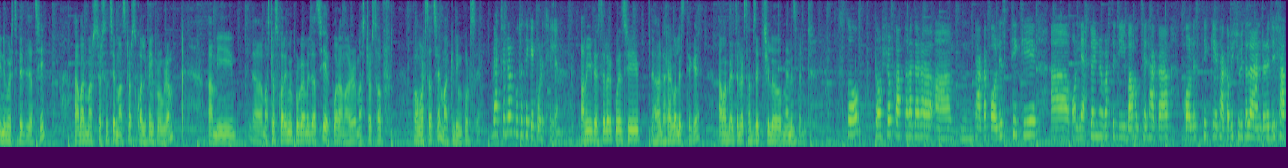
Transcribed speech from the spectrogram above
ইউনিভার্সিটিতে যাচ্ছি। আমার মাস্টার্স হচ্ছে মাস্টার্স কোয়ালিফাইং প্রোগ্রাম আমি মাস্টার্স কোয়ালিফাইং প্রোগ্রামে যাচ্ছি এরপর আমার মাস্টার্স অফ কমার্স আছে মার্কেটিং কোর্সে ব্যাচেলর কোথা থেকে করেছিলেন? আমি ব্যাচেলর করেছি ঢাকা কলেজ থেকে। আমার ব্যাচেলর সাবজেক্ট ছিল ম্যানেজমেন্ট তো দর্শক, আপনারা যারা ঢাকা কলেজ থেকে ন্যাশনাল ইউনিভার্সিটি বা হচ্ছে ঢাকা কলেজ থেকে, ঢাকা বিশ্ববিদ্যালয়ের আন্ডারে যে সাত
